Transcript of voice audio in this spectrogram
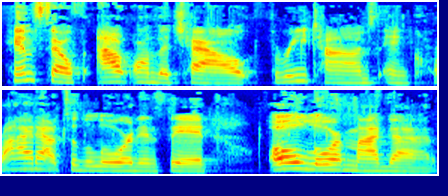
himself out on the child three times and cried out to the Lord and said, Oh Lord, my God,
